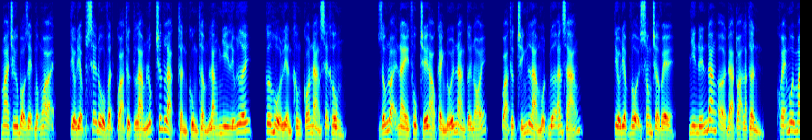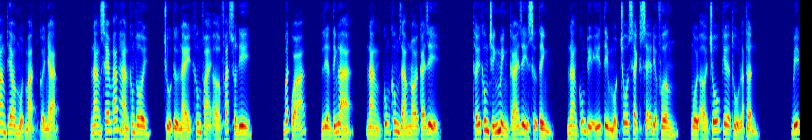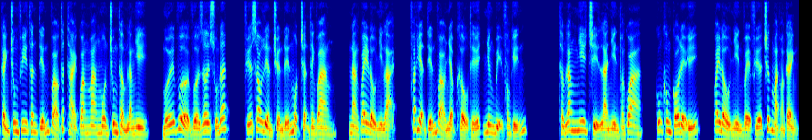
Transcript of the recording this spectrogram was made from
mà trừ bỏ dệt mộng ngoại, tiểu điệp sẽ đồ vật quả thực làm lúc trước lạc thần cùng thẩm lăng nhi liễu lưới, cơ hồ liền không có nàng sẽ không. Giống loại này phục chế ảo cảnh đối nàng tới nói, quả thực chính là một bữa ăn sáng. Tiểu điệp vội xong trở về, nhìn đến đang ở đả tọa lạc thần, khóe môi mang theo một mặt cười nhạt. Nàng xem ác hàn không thôi, chủ tử này không phải ở phát xuân đi. Bất quá, liền tính là, nàng cũng không dám nói cái gì. Thấy không chính mình cái gì sự tình, nàng cũng tùy ý tìm một chỗ sạch sẽ địa phương, ngồi ở chỗ kia thủ lạc thần. Bí cảnh trung phi thân tiến vào thất thải quang mang môn trung thẩm lăng nhi, mới vừa vừa rơi xuống đất, phía sau liền truyền đến một trận thanh vang, nàng quay đầu nhìn lại, phát hiện tiến vào nhập khẩu thế nhưng bị phong kín. Thẩm lăng nhi chỉ là nhìn thoáng qua, cũng không có để ý, quay đầu nhìn về phía trước mặt hoàn cảnh.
